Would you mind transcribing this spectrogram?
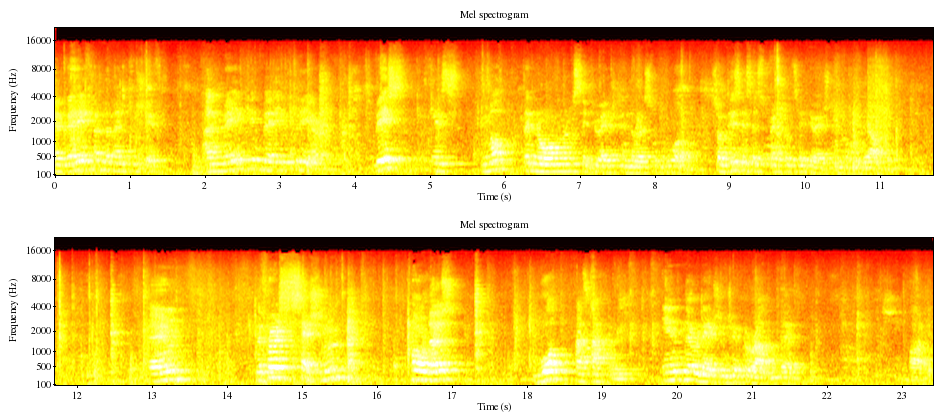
a very fundamental shift and make it very clear. This is not the normal situation in the rest of the world. So this is a special situation in the Arctic. Um, the first session told us what has happened in the relationship around the Arctic.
